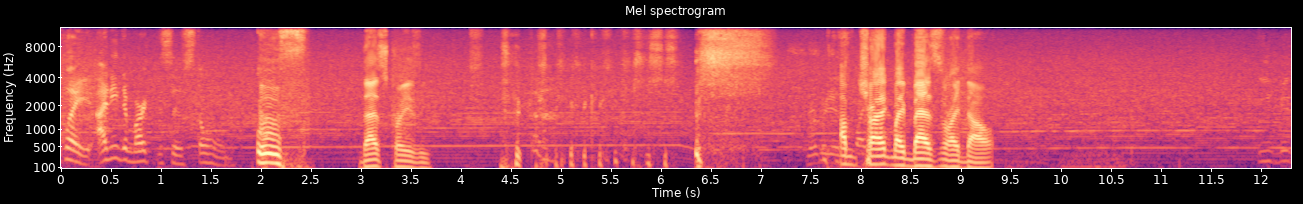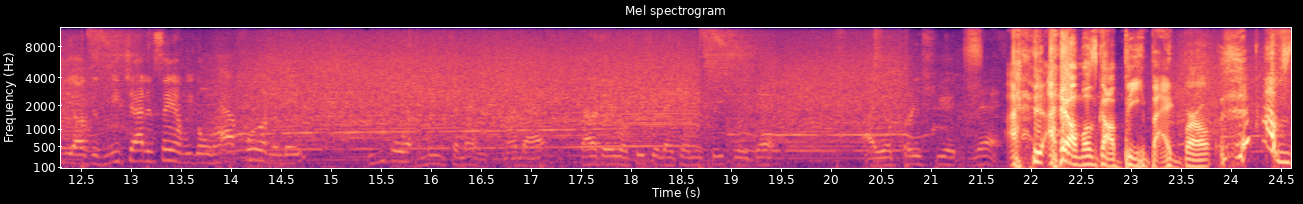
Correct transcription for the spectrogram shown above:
plate. I need to mark this as stolen. Oof. That's crazy. I'm trying my best right now. Y'all. Cause me, Chad, and Sam, we gonna have fun today. You go I mean tonight. My bad. Shout out to everyone. Appreciate that, Kenny. Appreciate that. I appreciate that. I, I almost got beat back, bro. I'm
